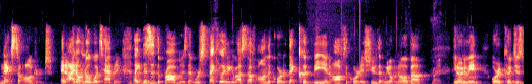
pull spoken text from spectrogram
next to Aldridge. And I don't know what's happening. Like this is the problem is that we're speculating about stuff on the court that could be an off the court issue that we don't know about. Right. You know what I mean? Or it could just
